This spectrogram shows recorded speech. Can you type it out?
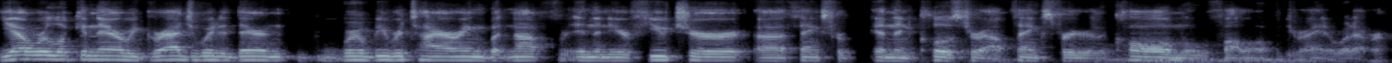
Yeah, we're looking there. We graduated there and we'll be retiring, but not in the near future. Uh, thanks for, and then closed her out. Thanks for the call and we'll follow up with you, right? Or whatever.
